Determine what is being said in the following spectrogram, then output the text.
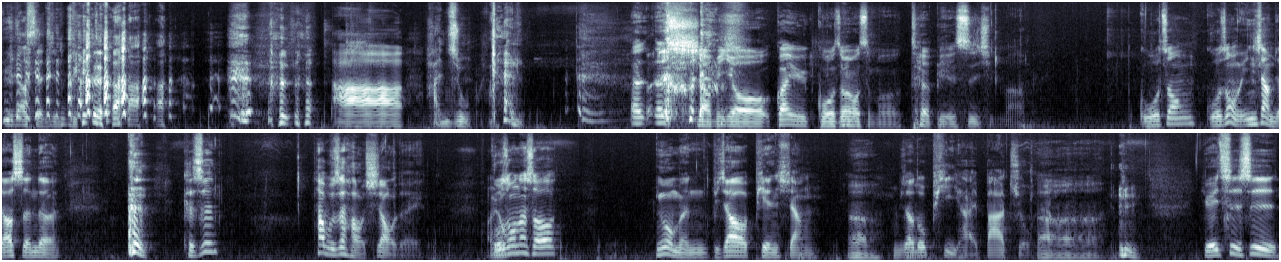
遇到神经病 啊，含住看。那那小明有关于国中有什么特别事情吗？国中，国中我印象比较深的，可是他不是好笑的哎、欸。国中那时候，因为我们比较偏乡，嗯，比较多屁孩八九，嗯嗯嗯。有一次是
